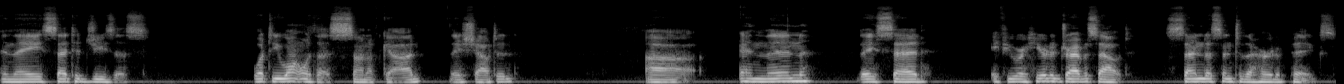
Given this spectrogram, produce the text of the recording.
And they said to Jesus, What do you want with us, Son of God? They shouted. Uh, and then they said, If you are here to drive us out, send us into the herd of pigs.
